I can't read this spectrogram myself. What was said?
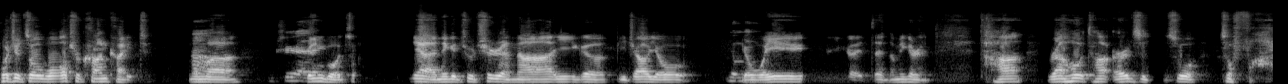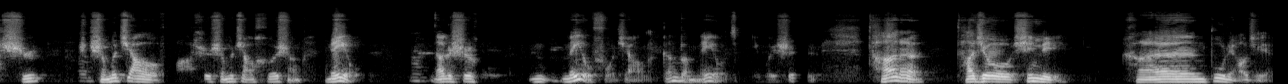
或者做 Walter Cronkite，那么英国做，yeah 那个主持人啊，一个比较有有为。的那么一个人，他然后他儿子做做法师，什么叫法师？什么叫和尚？没有，那个时候嗯没有佛教了，根本没有这么一回事。他呢，他就心里很不了解，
